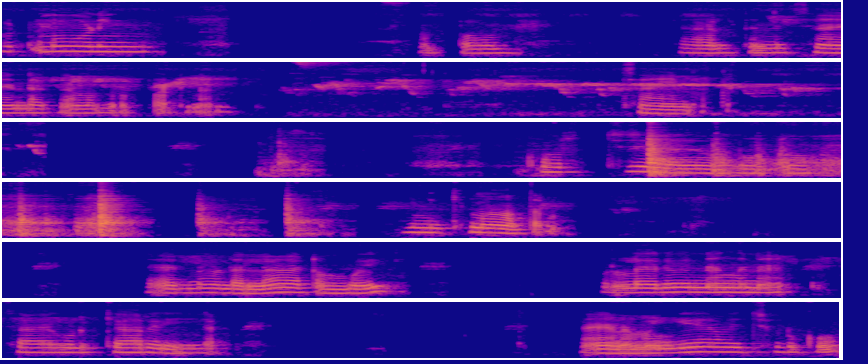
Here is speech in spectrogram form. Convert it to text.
ഗുഡ് മോർണിംഗ് അപ്പം രാവിലെ തന്നെ ചായ ഉണ്ടാക്കാനുള്ള പുറപ്പാട്ടിലാണ് ചായ ഉണ്ടാക്കാം. കുറച്ച് ചായ വേണം കേട്ടോ. എനിക്ക് മാത്രം. ഏട്ടനുണ്ടല്ല ഏട്ടൻ പോയി. പിള്ളേർ പിന്നെ അങ്ങനെ ചായ കുടിക്കാറില്ല. വേണമെങ്കിൽ ഞാൻ വെച്ച് കൊടുക്കും.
